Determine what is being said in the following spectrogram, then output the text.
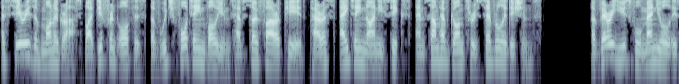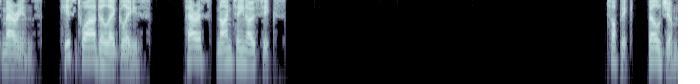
a series of monographs by different authors, of which 14 volumes have so far appeared Paris, 1896, and some have gone through several editions. A very useful manual is Marion's Histoire de l'Église, Paris, 1906. Belgium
